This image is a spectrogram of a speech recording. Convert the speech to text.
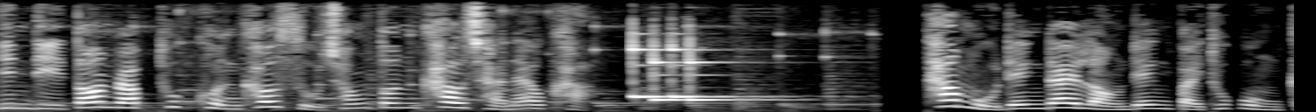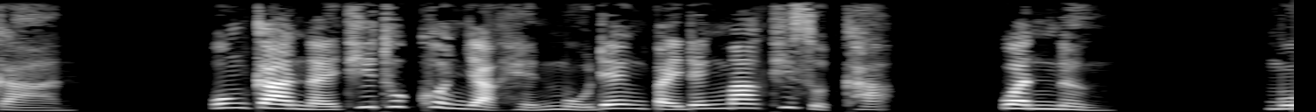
ยินดีต้อนรับทุกคนเข้าสู่ช่องต้นข้าวชาแนลค่ะ ถ้าหมูเด้งได้ลองเด้งไปทุกวงการ วงการไหนที่ทุกคนอยากเห็นหมูเด้งไปเด้งมากที่สุดคะวันหนึ่ง หมู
